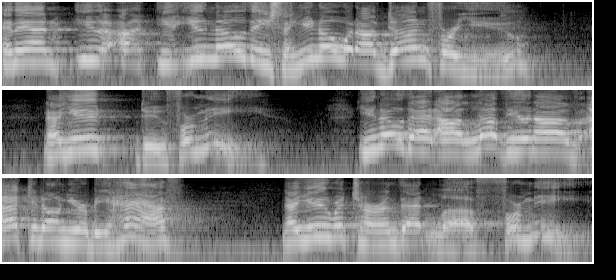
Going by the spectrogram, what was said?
And then you, uh, you, you know these things. You know what I've done for you. Now you do for me. You know that I love you and I've acted on your behalf. Now you return that love for me.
